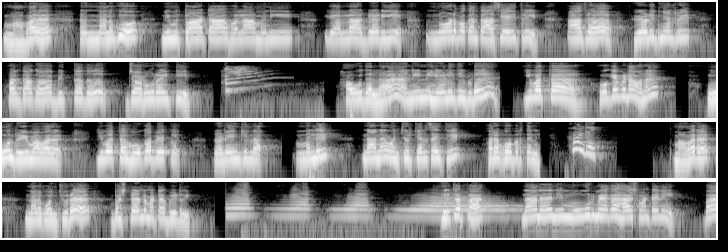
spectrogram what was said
ಮಾವರ, ನನಗೂ ನಿಮ್ಮ ತೋಟ, ಹೊಲ, ಮನಿ ಎಲ್ಲ ಅಡ್ಡಾಡಿ ನೋಡ್ಬೇಕಂತ ಆಸೆ ಐತ್ರಿ. ಆದ್ರ ಹೇಳಿದ್ನಲ್ರಿ, ಹೊಲ್ದಾಗ ಬಿತ್ತದು ಜರೂರ್ ಐತಿ. ಹೌದಲ್ಲ, ನೀನು ಹೇಳಿದಿ ಬಿಡು. ಇವತ್ತ ಹೋಗೇ ಬಿಡವನ ಹ್ಞೂ ರೀ ಮಾವರ ಇವತ್ತ ಹೋಗಬೇಕು. ನಡೆಯಂಗಿಲ್ಲ. ಮಲ್ಲಿ ನಾನು ಒಂಚೂರು ಕೆಲಸ ಐತಿ ಹೊರಗೆ ಹೋಗ್ಬರ್ತೇನೆ. ಹ್ಞೂ ರೀ ಮಾವರ ನನಗೆ ಒಂಚೂರ ಬಸ್ ಸ್ಟ್ಯಾಂಡ್ ಮಟ್ಟ ಬಿಡ್ರಿ. ಇರ್ಕಪ್ಪ ನಾನು ನಿಮ್ಮ ಊರ್ ಮ್ಯಾಗ ಹಾಶ್ ಹೊಂಟೇನಿ. ಬಾ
